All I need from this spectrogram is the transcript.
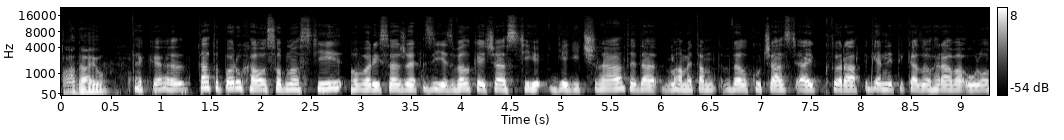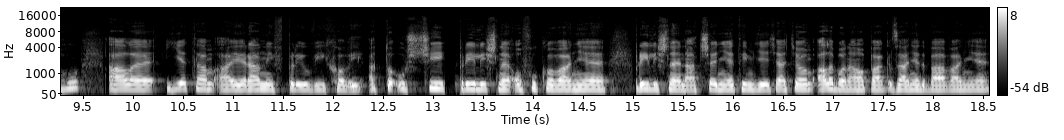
Hľadajú? Tak e, táto porucha osobnosti, hovorí sa, že je z veľkej časti dedičná, teda máme tam veľkú časť aj, ktorá genetika zohráva úlohu, ale je tam aj ranný vplyv výchovy. A to už či prílišné ofúkovanie, prílišné nadšenie tým dieťaťom, alebo naopak zanedbávanie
